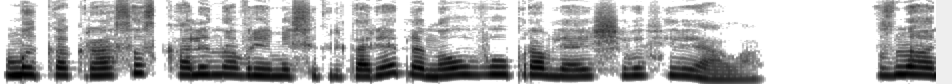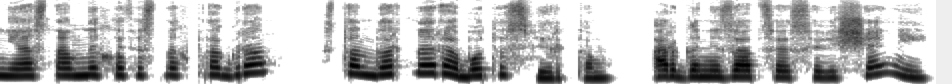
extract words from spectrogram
мы как раз искали на время секретаря для нового управляющего филиала. Знание основных офисных программ, стандартная работа с Виртом, организация совещаний,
